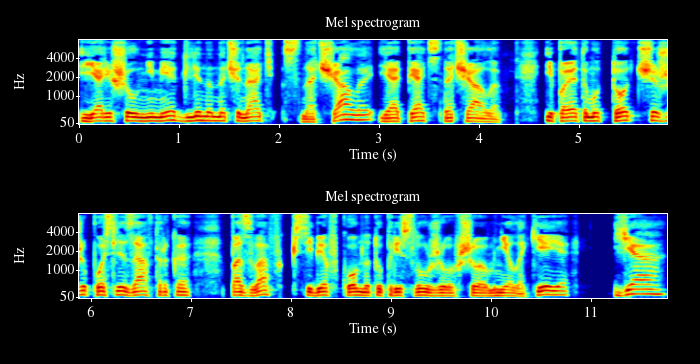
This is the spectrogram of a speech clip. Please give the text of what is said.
и я решил немедленно начинать сначала и опять сначала, и поэтому тотчас же после завтрака, позвав к себе в комнату прислуживавшего мне лакея, я,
